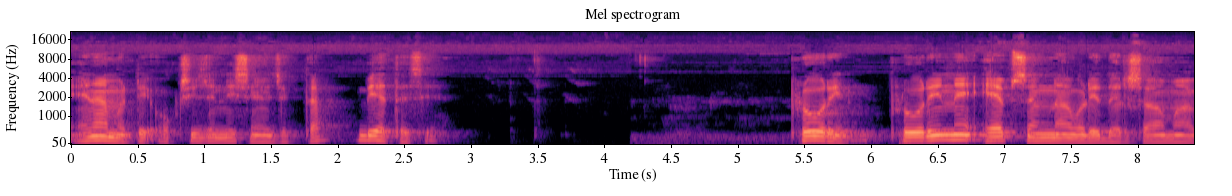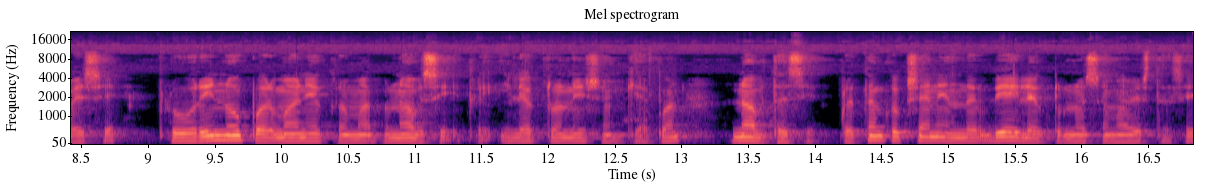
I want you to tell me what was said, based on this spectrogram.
એના માટે ઓક્સિજનની સંયોજકતા બે થશે. ફ્લોરિન. ફ્લોરિનને એફ સંજ્ઞા વડે દર્શાવવામાં આવે છે. ફ્લોરિનનો પરમાણ્ય ક્રમાંક નવ છે એટલે ઇલેક્ટ્રોનની સંખ્યા પણ નવ થશે. પ્રથમ કક્ષાની અંદર બે ઇલેક્ટ્રોનનો સમાવેશ થશે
